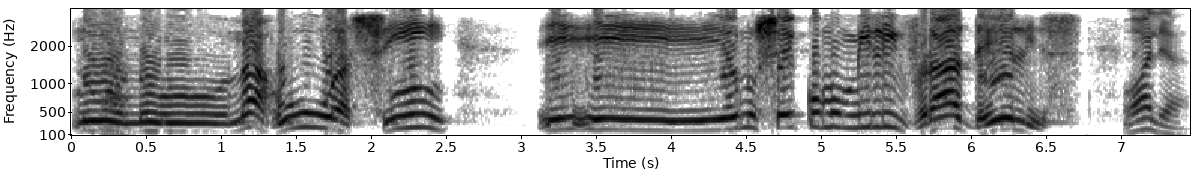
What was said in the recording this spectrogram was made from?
no, no, na rua, assim, e, e eu não sei como me livrar deles. Olha,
